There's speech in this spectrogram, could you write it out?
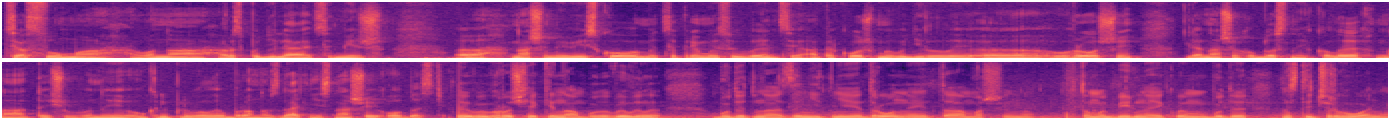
Ця сума вона розподіляється між нашими військовими, це прямі субвенції, а також ми виділили е, гроші для наших обласних колег на те, щоб вони укріплювали обороноздатність нашої області. Гроші, які нам були вилили, будуть на зенітні дрони та машину, автомобіль, на якому буде нести чергування.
